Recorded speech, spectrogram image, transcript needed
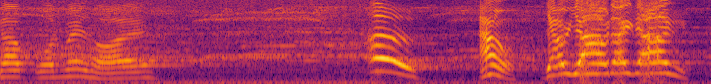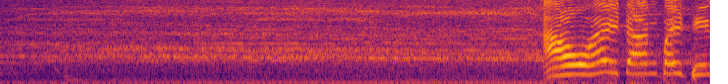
ครับคนไม่ถอย เออเอ้ายาวๆดังๆ เอาให้ดังไปถึง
